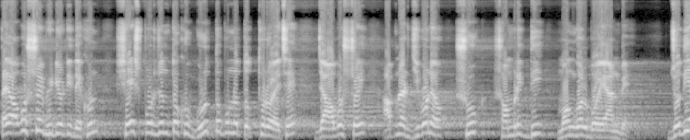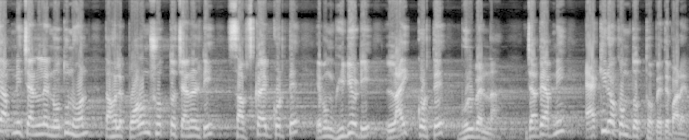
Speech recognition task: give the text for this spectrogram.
তাই অবশ্যই ভিডিওটি দেখুন। শেষ পর্যন্ত খুব গুরুত্বপূর্ণ তথ্য রয়েছে যা অবশ্যই আপনার জীবনেও সুখ, সমৃদ্ধি, মঙ্গল বয়ে আনবে। যদি আপনি চ্যানেলে নতুন হন, তাহলে পরম সত্য চ্যানেলটি সাবস্ক্রাইব করতে এবং ভিডিওটি লাইক করতে ভুলবেন না, যাতে আপনি একই রকম তথ্য পেতে পারেন।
